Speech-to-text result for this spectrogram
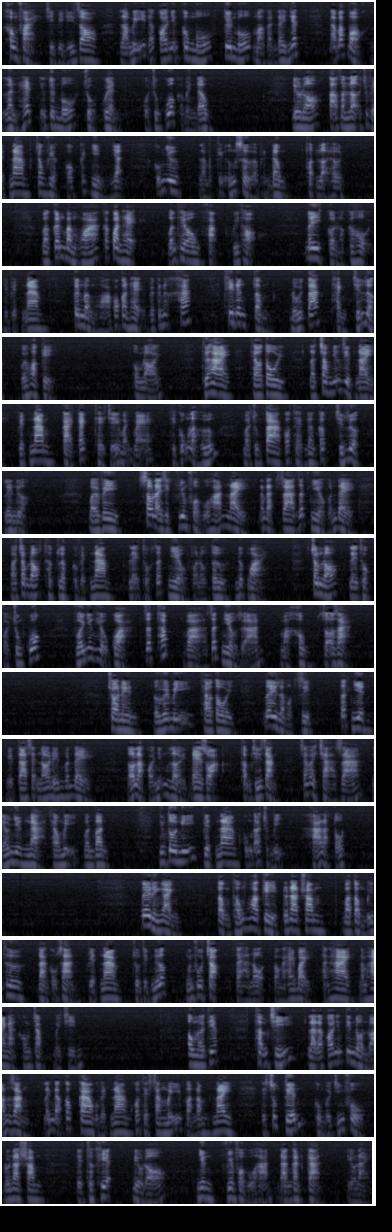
không phải chỉ vì lý do là Mỹ đã có những công bố, tuyên bố mà gần đây nhất đã bác bỏ gần hết những tuyên bố chủ quyền của Trung Quốc ở Biển Đông. Điều đó tạo thuận lợi cho Việt Nam trong việc có cách nhìn nhận cũng như là một cái ứng xử ở Biển Đông thuận lợi hơn. Và cân bằng hóa các quan hệ vẫn theo ông Phạm Quý Thọ. Đây còn là cơ hội để Việt Nam cân bằng hóa các quan hệ với các nước khác khi nâng tầm đối tác thành chiến lược với Hoa Kỳ. Ông nói, thứ hai, theo tôi là trong những dịp này Việt Nam cải cách thể chế mạnh mẽ thì cũng là hướng mà chúng ta có thể nâng cấp chiến lược lên được. Bởi vì sau đại dịch viêm phổi Vũ Hán này đang đặt ra rất nhiều vấn đề và trong đó thực lực của Việt Nam lệ thuộc rất nhiều vào đầu tư nước ngoài. Trong đó lệ thuộc vào Trung Quốc với những hiệu quả rất thấp và rất nhiều dự án mà không rõ ràng. Cho nên đối với Mỹ, theo tôi, đây là một dịp tất nhiên người ta sẽ nói đến vấn đề đó là có những lời đe dọa, thậm chí rằng sẽ phải trả giá nếu như ngả theo Mỹ vân vân. Nhưng tôi nghĩ Việt Nam cũng đã chuẩn bị khá là tốt. Đây là hình ảnh Tổng thống Hoa Kỳ Donald Trump và Tổng bí thư Đảng Cộng sản Việt Nam Chủ tịch nước Nguyễn Phú Trọng tại Hà Nội vào ngày 27 tháng 2 năm 2019. Ông nói tiếp, thậm chí là đã có những tin đồn đoán rằng lãnh đạo cấp cao của Việt Nam có thể sang Mỹ vào năm nay để xúc tiến cùng với chính phủ Donald Trump để thực hiện điều đó, nhưng viêm phổi Vũ Hán đã ngăn cản điều này.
